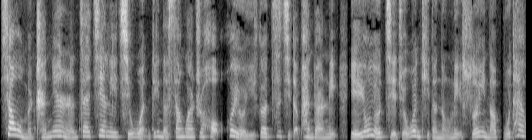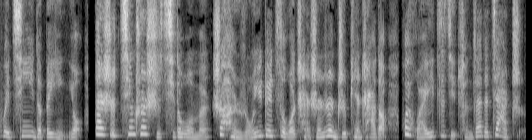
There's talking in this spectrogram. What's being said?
像我们成年人在建立起稳定的三观之后，会有一个自己的判断力，也拥有解决问题的能力，所以呢，不太会轻易的被引诱。但是青春时期的我们是很容易对自我产生认知偏差的，会怀疑自己存在的价值。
